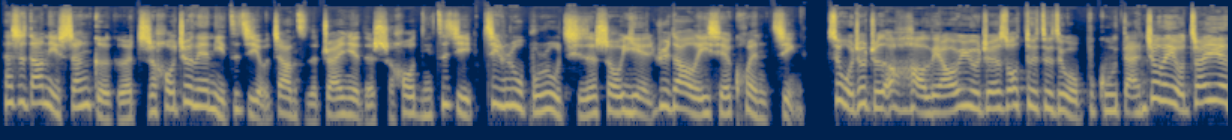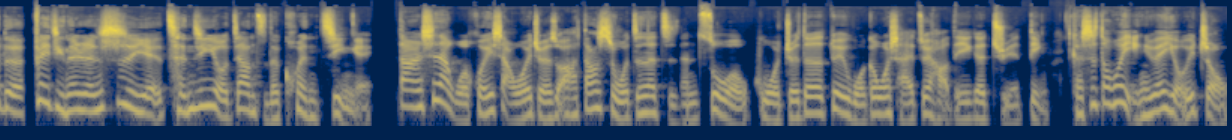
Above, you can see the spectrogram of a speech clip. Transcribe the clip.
但是当你生哥哥之后，就连你自己有这样子的专业的时候，你自己进入哺乳期的时候，也遇到了一些困境，所以我就觉得哦，好疗愈。我觉得说，对对对，我不孤单，就连有专业的背景的人士也曾经有这样子的困境，诶当然，现在我回想，我会觉得说啊，当时我真的只能做我觉得对我跟我小孩最好的一个决定。可是都会隐约有一种，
